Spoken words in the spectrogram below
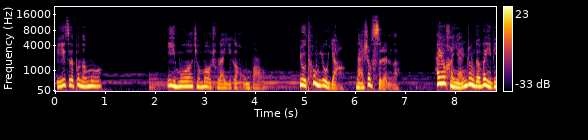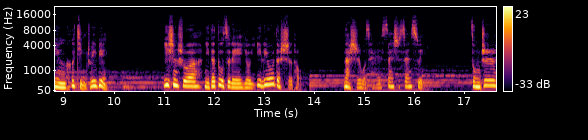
鼻子不能摸，一摸就冒出来一个红包，又痛又痒，难受死人了。还有很严重的胃病和颈椎病，医生说你的肚子里有一溜的石头。那时我才三十三岁，总之。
